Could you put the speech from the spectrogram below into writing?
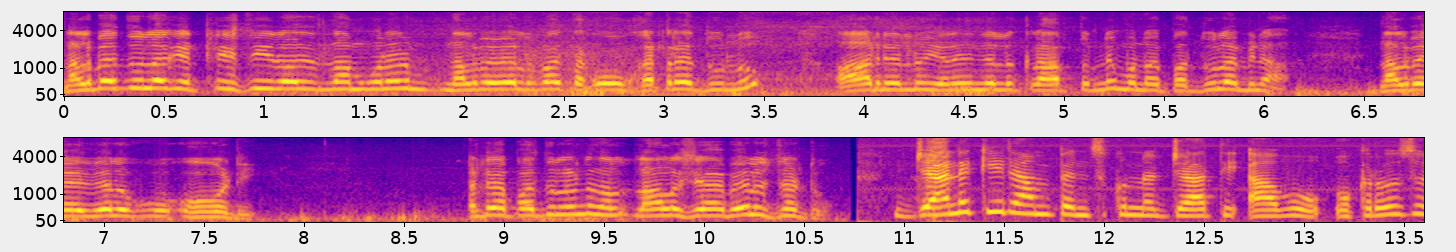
నలభై దూళ్ళకి అట్లీస్ట్ ఈరోజు నమ్ముకున్నాను నలభై వేల రూపాయలు తక్కువ కట్టరే దూళ్ళు. ఆరు నెలలు ఎనిమిది నెలలు క్రాప్ ఉండి మొన్న పది దూళ్ళు అమ్మిన నలభై ఐదు వేలు ఒకటి. అంటే పది నల్- నాలుగు యాభై వేలు వచ్చినట్టు. జానకీరామ్ పెంచుకున్న జాతి ఆవు ఒకరోజు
